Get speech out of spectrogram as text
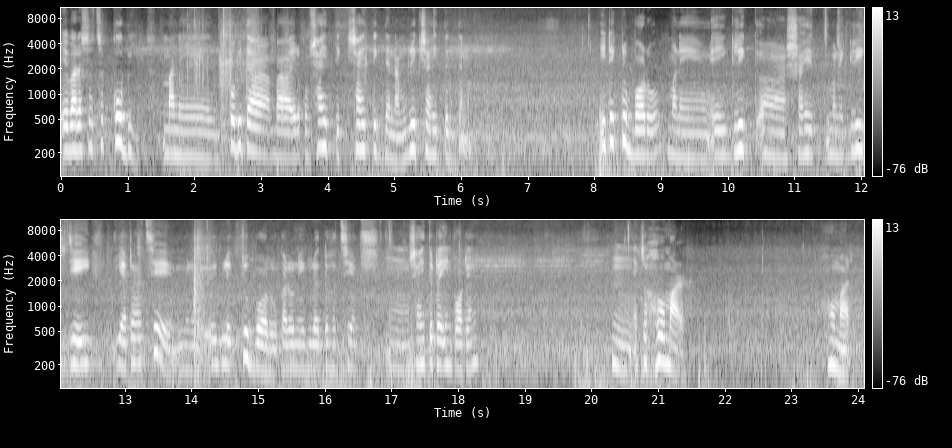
এবার আসে হচ্ছে কবি মানে কবিতা বা এরকম সাহিত্যিক, সাহিত্যিকদের নাম, গ্রিক সাহিত্যিকদের নাম। এটা একটু বড় মানে এই গ্রিক সাহিত্য মানে গ্রিক যেই ইয়াটা আছে মানে ওইগুলো একটু বড়, কারণ এগুলো তো হচ্ছে সাহিত্যটা ইম্পর্টেন্ট হুম, একটা হোমার হোমার।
